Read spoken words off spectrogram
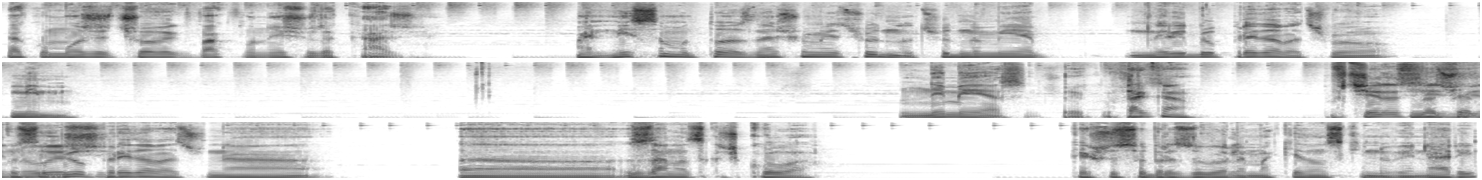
како може човек вакво нешто да каже. А не само тоа, знаеш што ми е чудно? Чудно ми е, нели бил предавач во МИМ. Не ми е јасен човеков. Така? Вчера се Значи, ако си бил предавач на а, занатска школа, кај што се образувале македонски новинари,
